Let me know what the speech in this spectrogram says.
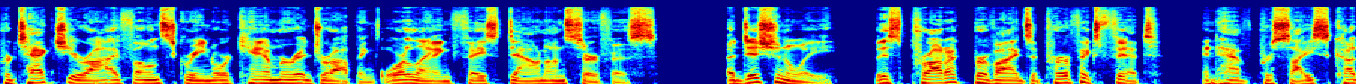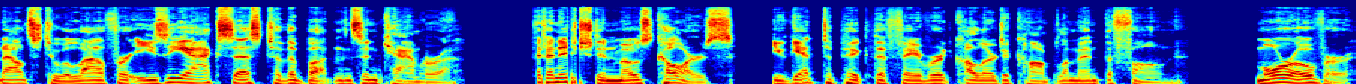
protects your iPhone screen or camera dropping or laying face down on surface. Additionally, this product provides a perfect fit and have precise cutouts to allow for easy access to the buttons and camera. Finished in most colors, you get to pick the favorite color to complement the phone. Moreover,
